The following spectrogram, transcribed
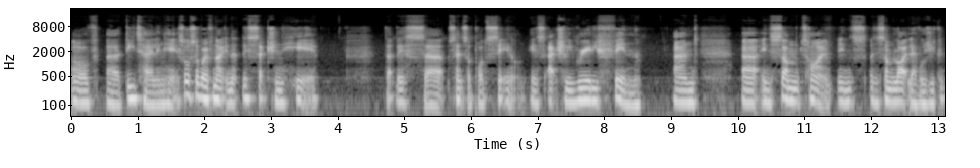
of uh, detailing here. It's also worth noting that this section here that this uh, sensor pod's sitting on is actually really thin and uh, in some time in, in some light levels you can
